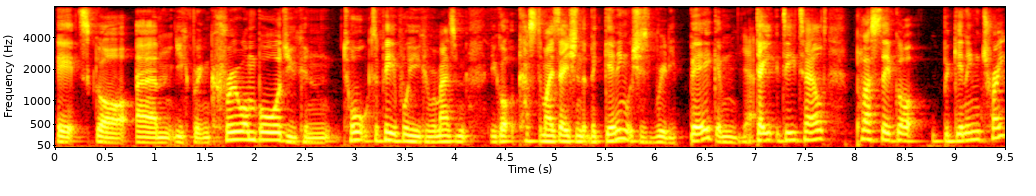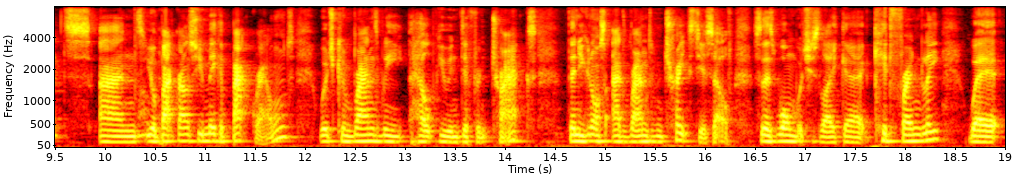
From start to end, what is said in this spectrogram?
It's got um, you can bring crew on board. You can talk to people. You can romance them. You've got customization at the beginning, which is really big and Yeah. de- detailed. Plus, they've got beginning traits and your background. So you make a background which can randomly help you in different tracks. Then you can also add random traits to yourself. So there's one which is like uh, kid friendly, where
